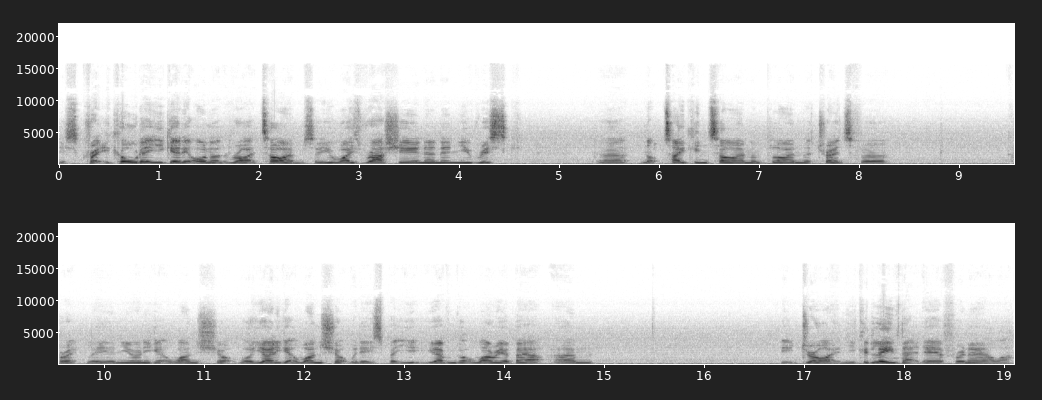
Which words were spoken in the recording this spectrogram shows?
It's critical that you get it on at the right time. So you always rush in and then you risk uh, not taking time and applying the transfer correctly and you only get a one shot well you only get a one shot with this but you, you haven't got to worry about um, it drying. You could leave that there for an hour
